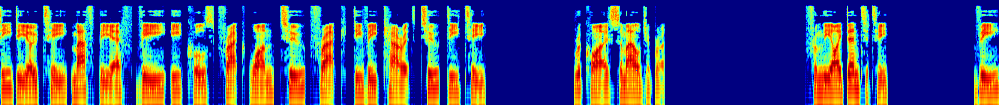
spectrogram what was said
CDOT math BF V equals frac 1 2 frac dv caret 2 dt requires some algebra. From the identity V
